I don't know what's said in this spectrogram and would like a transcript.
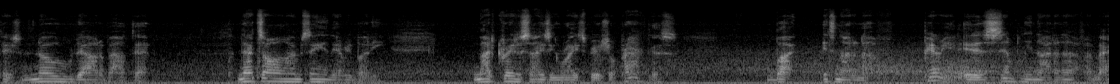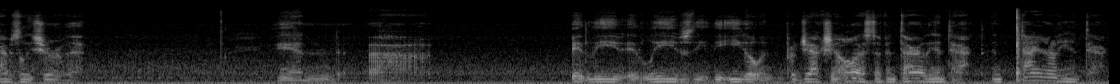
There's no doubt about that. And that's all I'm saying to everybody. not criticizing right spiritual practice, but it's not enough. Period. It is simply not enough. I'm absolutely sure of that. And uh, it, leave, it leaves the, the ego and projection, all that stuff entirely intact. Entirely intact.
